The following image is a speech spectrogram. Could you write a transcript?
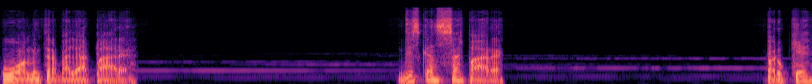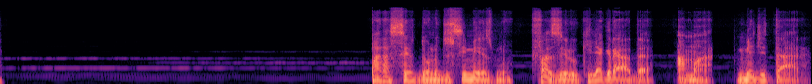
O homem trabalhar para. Descansar para. Para o quê? para ser dono de si mesmo, fazer o que lhe agrada, amar, meditar,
